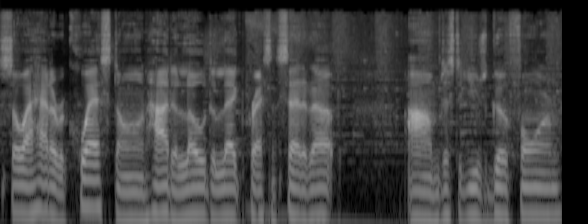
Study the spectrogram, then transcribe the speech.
So I had a request on how to load the leg press and set it up, um, just to use good form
